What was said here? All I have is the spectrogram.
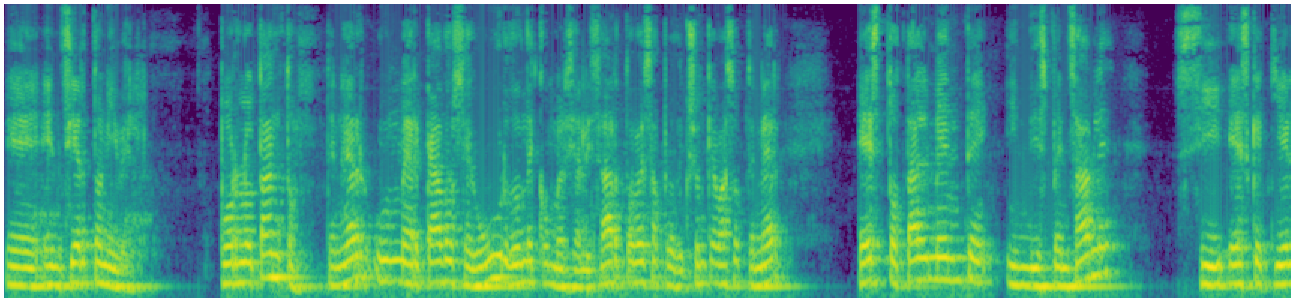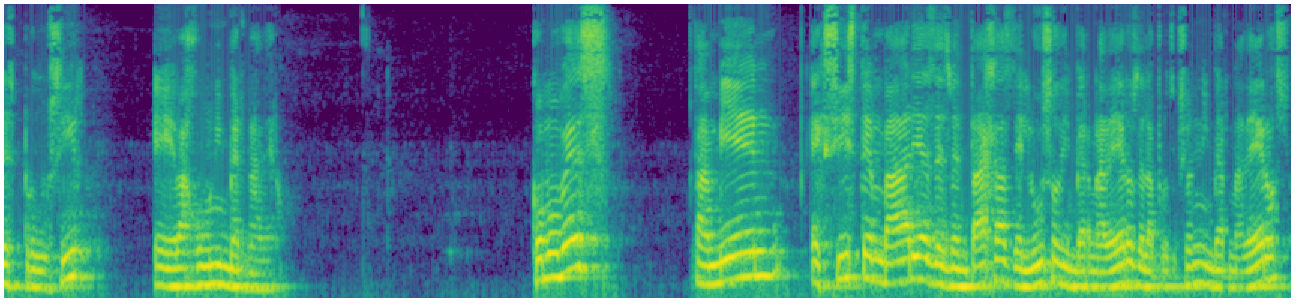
eh, en cierto nivel. Por lo tanto, tener un mercado seguro donde comercializar toda esa producción que vas a obtener es totalmente indispensable si es que quieres producir eh, bajo un invernadero. Como ves, también existen varias desventajas del uso de invernaderos, de la producción en invernaderos,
